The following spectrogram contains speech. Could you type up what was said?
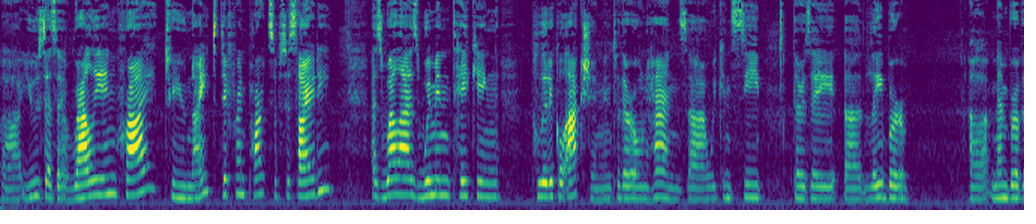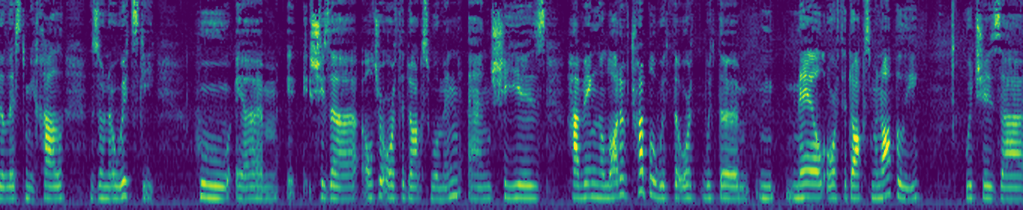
uh, used as a rallying cry to unite different parts of society, as well as women taking political action into their own hands. Uh, we can see there's a uh, labor uh, member of the list, Michal Zernowitski, who um, she's a ultra orthodox woman, and she is having a lot of trouble with the orth- with the male orthodox monopoly, which is uh,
